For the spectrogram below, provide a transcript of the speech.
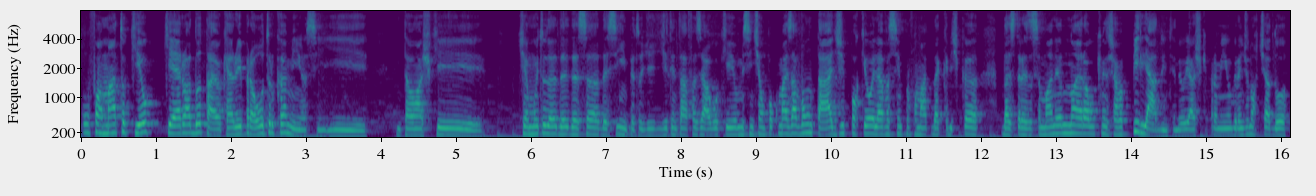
o formato que eu quero adotar, eu quero ir para outro caminho, assim. E então acho que tinha muito dessa, desse ímpeto de, de, tentar fazer algo que eu me sentia um pouco mais à vontade, porque eu olhava assim pro formato da crítica das estreias da semana e não era algo que me deixava pilhado, entendeu? E acho que para mim o grande norteador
